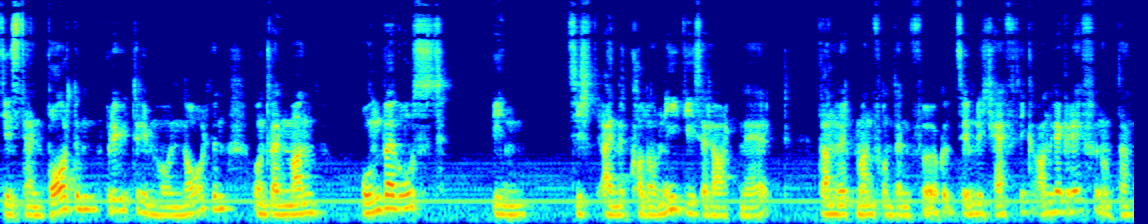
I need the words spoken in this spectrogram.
die ist ein Bordenbrüter im hohen Norden und wenn man unbewusst in sich einer Kolonie dieser Art nähert, dann wird man von den Vögeln ziemlich heftig angegriffen und dann,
